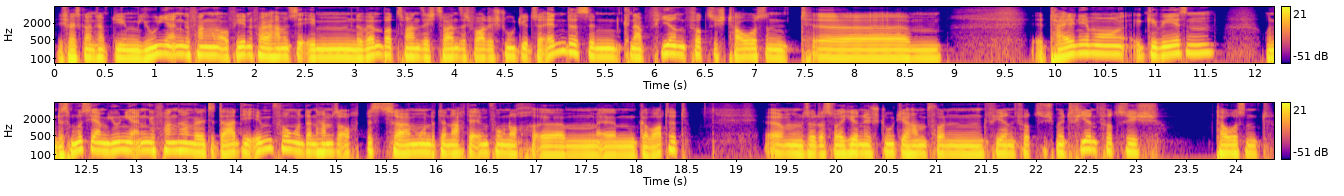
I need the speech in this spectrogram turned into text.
ich weiß gar nicht, ob die im Juni angefangen haben. Auf jeden Fall haben sie im November 2020 war die Studie zu Ende, es sind knapp 44.000 ähm, Teilnehmer gewesen. Und das muss ja im Juni angefangen haben, weil sie da die Impfung und dann haben sie auch bis zwei Monate nach der Impfung noch ähm, ähm, gewartet. Ähm, so dass wir hier eine Studie haben von 44 mit 44.000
